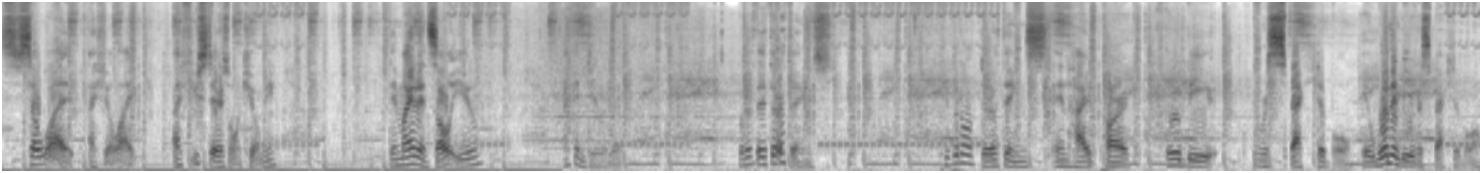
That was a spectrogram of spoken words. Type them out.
So what? I feel like a few stares won't kill me. They might insult you. I can deal with it. What if they throw things? People don't throw things in Hyde Park. It would be respectable. It wouldn't be respectable.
